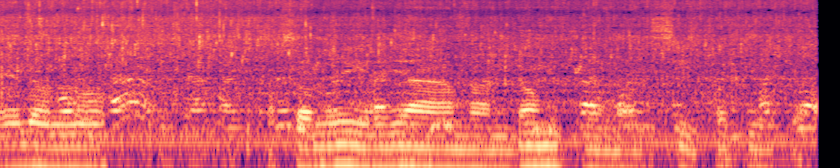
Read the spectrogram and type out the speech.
I don't know. Some real yam and dumpling and sweet uh, uh,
